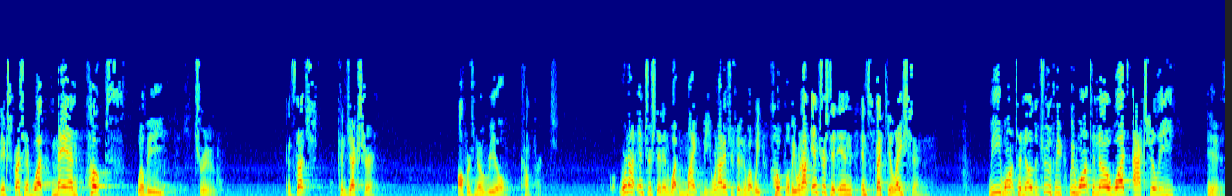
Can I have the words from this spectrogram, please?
the expression of what man hopes will be true. And such conjecture offers no real comfort. We're not interested in what might be. We're not interested in what we hope will be. We're not interested in, in speculation. We want to know the truth. We, we want to know what actually is.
